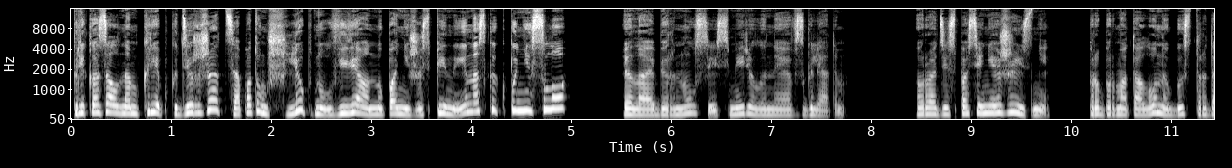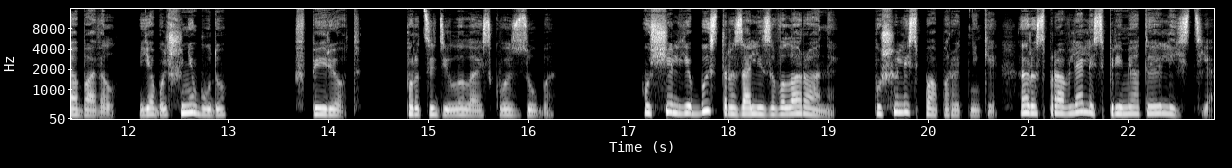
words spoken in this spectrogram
приказал нам крепко держаться, а потом шлепнул Вивианну пониже спины, и нас как понесло. Элай обернулся и смерил Инея взглядом. «Ради спасения жизни», — пробормотал он и быстро добавил. «Я больше не буду». «Вперед!» Процедил Элай сквозь зубы. Ущелье быстро зализывало раны. Пушились папоротники, расправлялись примятые листья,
